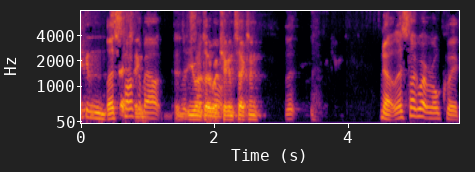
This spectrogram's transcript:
Chicken. let's talk about. Uh, let's you want to talk about chicken sexing? No, let's talk about real quick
